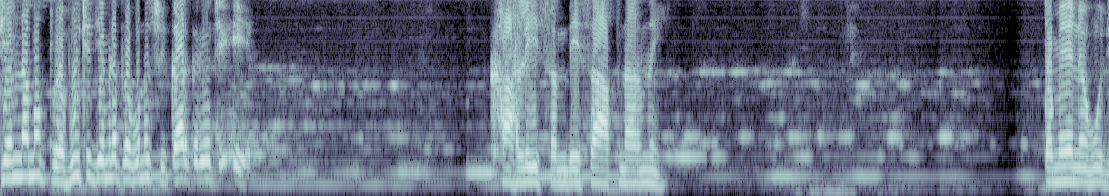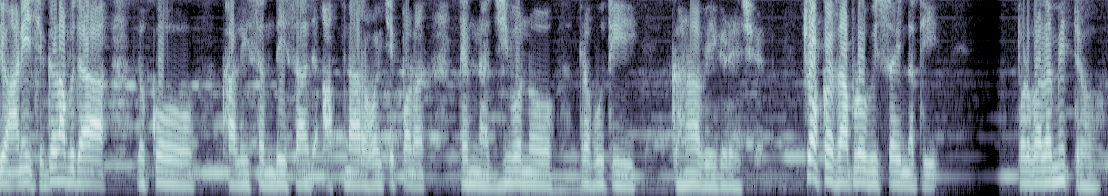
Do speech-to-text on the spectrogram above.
જેમનામાં પ્રભુ છે, જેમણે પ્રભુનો સ્વીકાર કર્યો છે, એ ખાલી સંદેશા આપનાર નહીં. તમે ને હું જાણીએ છીએ, ઘણા બધા લોકો ખાલી સંદેશા જ આપનારા હોય છે, પણ તેમના જીવનો પ્રભુથી ઘણા વેગળે છે. ચોક્કસ આપણો વિષય નથી. પણ વાલા મિત્રો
